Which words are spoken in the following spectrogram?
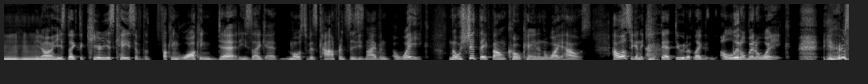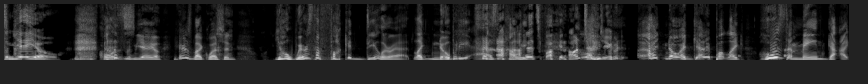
Mm-hmm. You know, he's like the curious case of the fucking Walking Dead. He's like at most of his conferences, he's not even awake. No shit, they found cocaine in the White House. How else are you gonna keep that dude like a little bit awake? Here's some yayo, of course. some yayo. Here's my question. Yo, where's the fucking dealer at? Like nobody asked how he. it's fucking Hunter, like, dude. I know, I get it, but like, who's the main guy?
